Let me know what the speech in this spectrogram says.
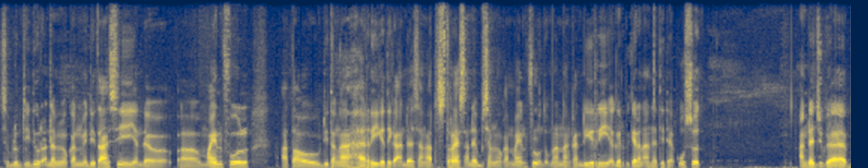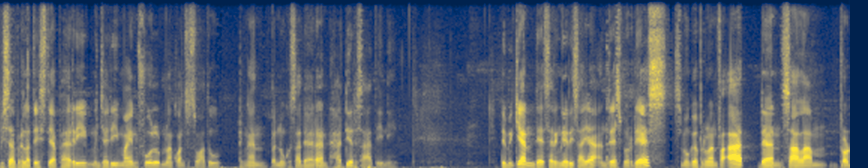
sebelum tidur Anda melakukan meditasi, Anda uh, mindful, atau di tengah hari ketika Anda sangat stres, Anda bisa melakukan mindful untuk menenangkan diri agar pikiran Anda tidak kusut. Anda juga bisa berlatih setiap hari menjadi mindful, melakukan sesuatu dengan penuh kesadaran hadir saat ini. Demikian sharing dari saya, Andreas Bordes. Semoga bermanfaat dan salam produk.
